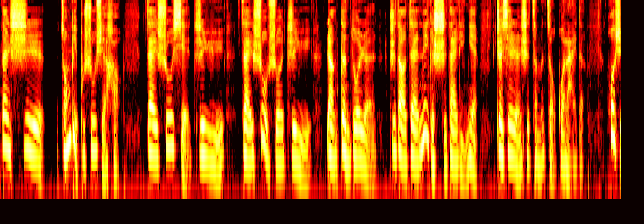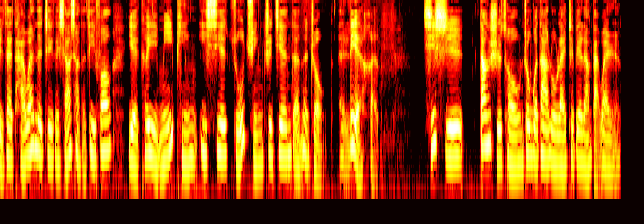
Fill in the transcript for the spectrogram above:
但是总比不书写好，在书写之余，在述说之余。让更多人知道，在那个时代里面，这些人是怎么走过来的。或许在台湾的这个小小的地方，也可以弥平一些族群之间的那种呃裂痕。其实当时从中国大陆来这边两百万人，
